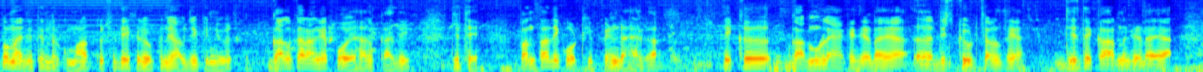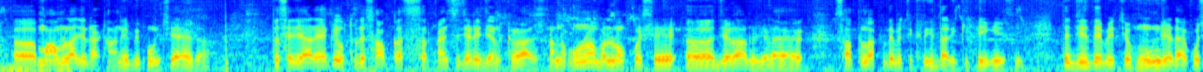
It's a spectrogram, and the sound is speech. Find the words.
ਦੋਸਤੋ ਮੈਂ ਜਤਿੰਦਰ ਕੁਮਾਰ, ਤੁਸੀਂ ਦੇਖ ਰਹੇ ਹੋ ਪੰਜਾਬ ਜੇਕੇ ਨਿਊਜ਼। ਗੱਲ ਕਰਾਂਗੇ ਪੋਏ ਹਲਕਾ ਦੀ, ਜਿੱਥੇ ਪੰਤਾਂ ਦੀ ਕੋਠੀ ਪਿੰਡ ਹੈਗਾ। ਇੱਕ ਘਰ ਨੂੰ ਲੈ ਕੇ ਜਿਹੜਾ ਆ ਡਿਸਪਿਊਟ ਚੱਲ ਰਿਹਾ। ਜਿਸ ਦੇ ਕਾਰਨ ਜਿਹੜਾ ਆ ਮਾਮਲਾ ਜਿਹੜਾ ਥਾਣੇ ਵੀ ਪਹੁੰਚਿਆ ਹੈਗਾ। ਦੱਸਿਆ ਜਾ ਰਿਹਾ ਕਿ ਉੱਥੋਂ ਦੇ ਸਾਬਕਾ ਸਰਪੰਚ ਜਿਹੜੇ ਜਨਕਰਾਜ ਸਨ, ਉਹਨਾਂ ਵੱਲੋਂ ਕੁਝ ਜਗ੍ਹਾ ਨੂੰ ਜਿਹੜਾ ਹੈ 7 ਲੱਖ ਦੇ ਵਿੱਚ ਖਰੀਦਦਾਰੀ ਕੀਤੀ ਗਈ ਸੀ। ਤੇ ਜਿਸ ਦੇ ਵਿੱਚ ਹੁਣ ਜਿਹੜਾ ਕੁਝ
